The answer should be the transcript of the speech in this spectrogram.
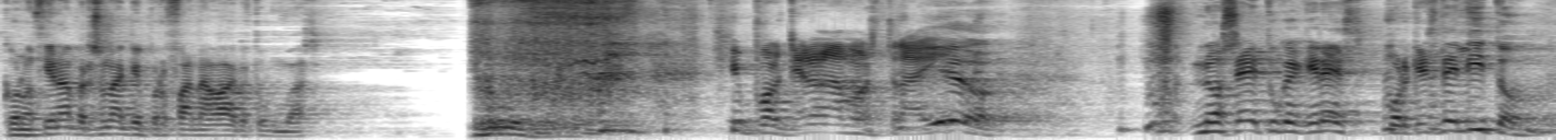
conocí a una persona que profanaba tumbas. ¿Y por qué no la hemos traído? No sé, ¿tú qué crees? Porque es delito.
